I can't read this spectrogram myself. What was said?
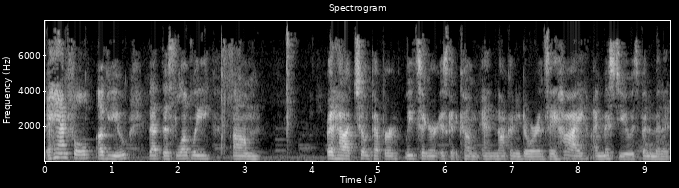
a handful of you, that this lovely um, Red Hot Chili Pepper lead singer is going to come and knock on your door and say, hi, I missed you. It's been a minute,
